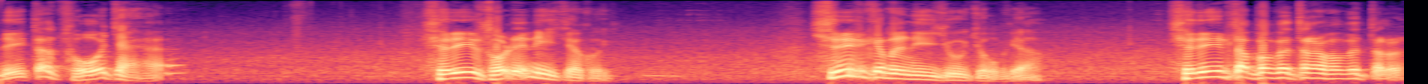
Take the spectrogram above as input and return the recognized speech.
ਨਹੀਂ ਤਾਂ ਸੋਚ ਹੈ। ਸਰੀਰ ਥੋੜੇ ਨੀਚ ਹੈ ਕੋਈ। ਸਰੀਰ ਕਿਵੇਂ ਨੀਚ ਊਚ ਹੋ ਗਿਆ? ਸਰੀਰ ਤਾਂ ਪਵਿੱਤਰ ਹੈ, ਪਵਿੱਤਰ।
